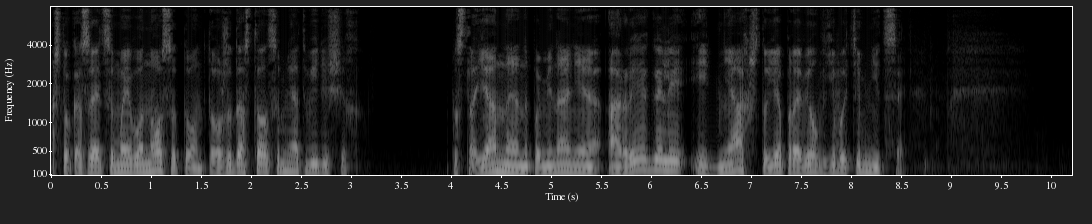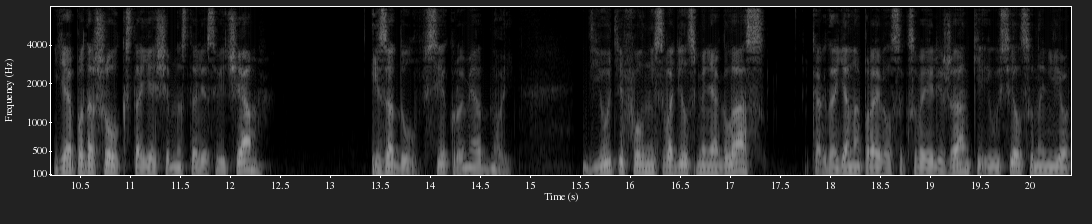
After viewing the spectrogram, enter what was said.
Что касается моего носа, то он тоже достался мне от видящих. Постоянное напоминание о Регале и днях, что я провел в его темнице — я подошел к стоящим на столе свечам и задул все, кроме одной. Дьютифул не сводил с меня глаз, когда я направился к своей лежанке и уселся на нее.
